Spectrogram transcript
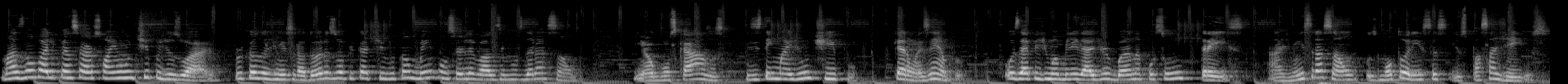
Mas não vale pensar só em um tipo de usuário, porque os administradores do aplicativo também vão ser levados em consideração. Em alguns casos, existem mais de um tipo. Quer um exemplo? Os apps de mobilidade urbana possuem três: a administração, os motoristas e os passageiros.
